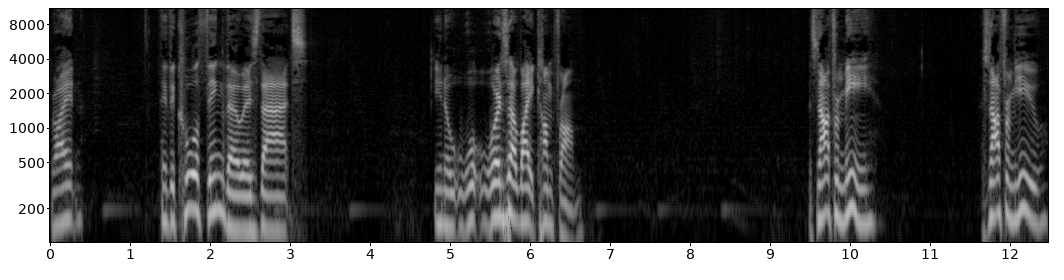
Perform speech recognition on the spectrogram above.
right? I think the cool thing though is that you know wh- where does that light come from? It's not from me. It's not from you.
